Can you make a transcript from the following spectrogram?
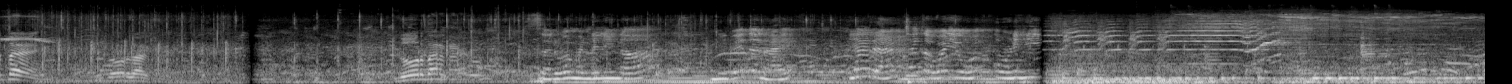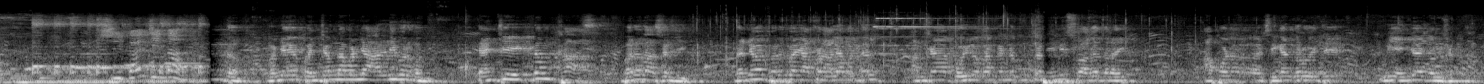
बात आहे. जोरदार. जोरदार सर्व मंडळींना निवेदन आहे या रॅम्पच्या जवळ येऊन कोणीही म्हणजे पंचमदा म्हणजे आर डी बर्मन. त्यांची एकदम खास भरत आसरजी. धन्यवाद भरतभाई आपण आल्याबद्दल. आमच्या कोळी लोकांकडनं तुमचं नेहमीच स्वागत राहील. आपण श्रीकांत बरोबर इथे. तुम्ही एन्जॉय करू शकता.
